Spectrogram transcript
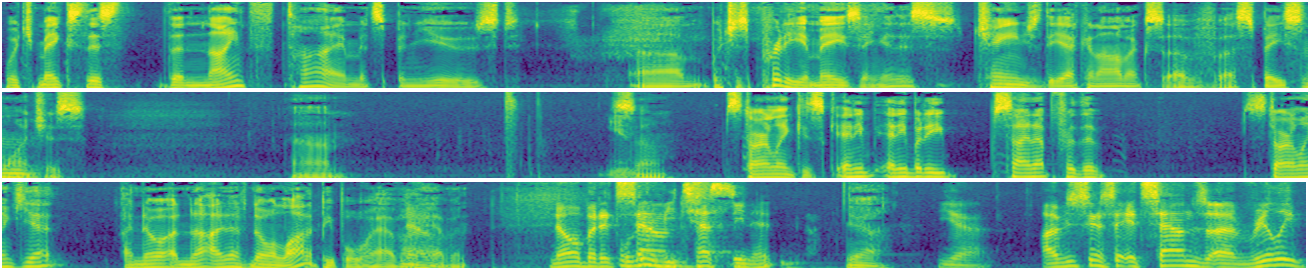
which makes this the ninth time it's been used, um, which is pretty amazing. It has changed the economics of uh, space launches. Um, So, Starlink is any anybody sign up for the Starlink yet? I know I know a lot of people who have. I haven't. No, but it We're going to be sounds testing it. Yeah. Yeah. I was just going to say it sounds uh, really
